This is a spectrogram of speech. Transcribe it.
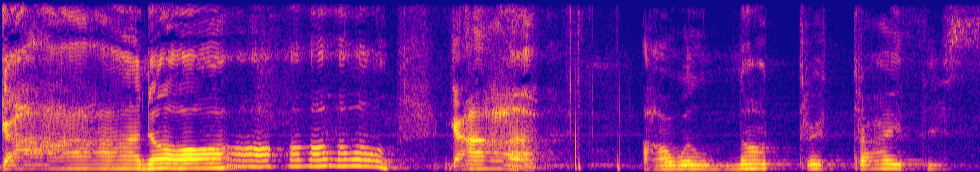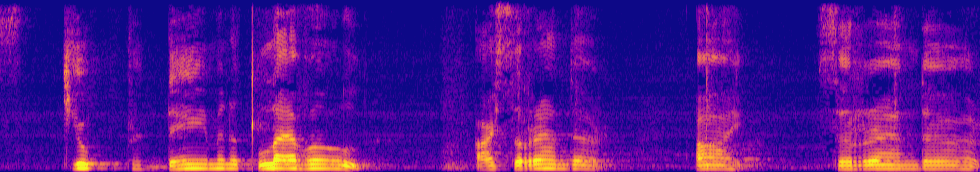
God, no! God, I will not retry this stupid day-minute level. I surrender. I surrender.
